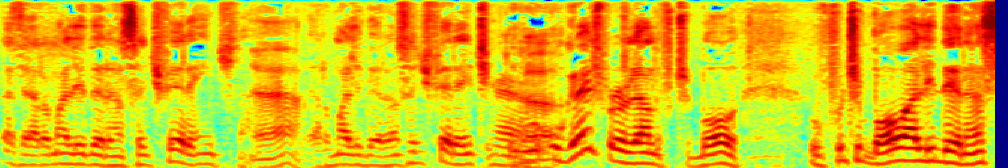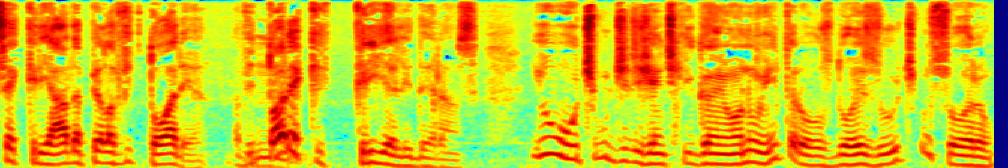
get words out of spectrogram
Mas era uma liderança diferente, né? É. Era uma liderança diferente. É. O, o grande problema do futebol, o futebol, a liderança é criada pela vitória. A vitória Hum. é que cria a liderança. E o último dirigente que ganhou no Inter, ou os dois últimos, foram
